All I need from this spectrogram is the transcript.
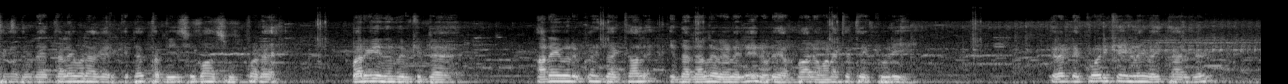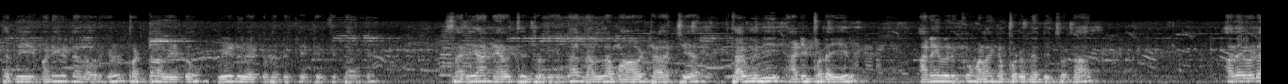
சங்கத்தினுடைய தலைவராக இருக்கின்ற தம்பி சுபாஷ் உட்பட வருகை தந்திருக்கின்ற அனைவருக்கும் இந்த கால இந்த நல்ல வேளையில் என்னுடைய அன்பான வணக்கத்தை கூறி இரண்டு கோரிக்கைகளை வைத்தார்கள். தம்பி மணிகண்டன் அவர்கள் பட்டா வேண்டும் வீடு வேண்டும் என்று கேட்டிருக்கின்றார்கள். சரியான நேரத்தில் சொல்லுகின்றார் நல்ல மாவட்ட ஆட்சியர் தகுதி அடிப்படையில் அனைவருக்கும் வழங்கப்படும் என்று சொன்னார். அதைவிட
